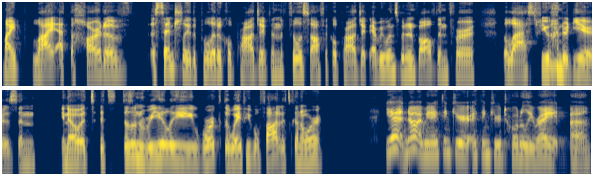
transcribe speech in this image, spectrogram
might lie at the heart of essentially the political project and the philosophical project everyone's been involved in for the last few hundred years and you know it's it doesn't really work the way people thought it's going to work yeah no i mean i think you're i think you're totally right um,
